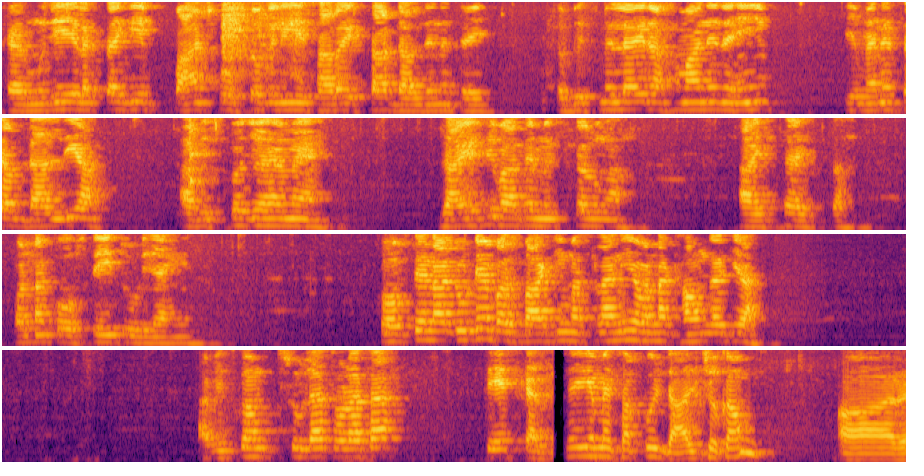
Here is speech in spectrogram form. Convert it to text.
खैर, मुझे ये लगता है कि पाँच कोफ्तों के लिए सारा एक साथ डाल देना चाहिए। तो बिसमान रहीम ये मैंने सब डाल दिया। अब इसको जो है मैं ज़ाहिर सी बात मिक्स करूँगा। आहिस्ता आहिस्ता, वरना कोफ्ते ही टूट जाएँगे। कोफ्ते ना टूटे, बस बाकी मसला नहीं है, वरना खाऊँगा क्या? अब इसको हम चूल्हा थोड़ा सा तेज़ कर ये मैं सब कुछ डाल चुका हूँ। और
